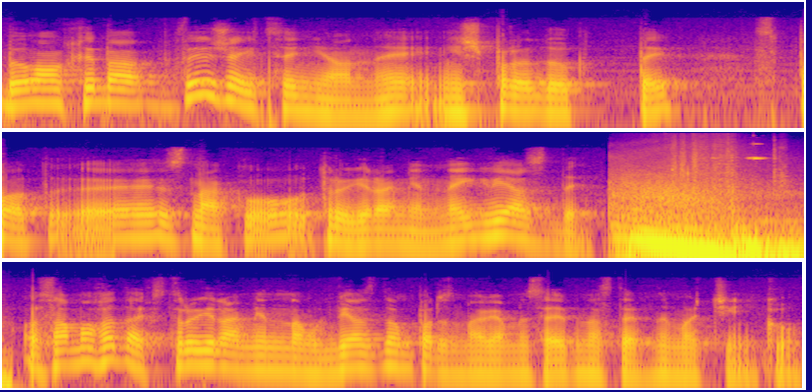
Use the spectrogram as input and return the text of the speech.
był on chyba wyżej ceniony niż produkty spod znaku trójramiennej gwiazdy. O samochodach z trójramienną gwiazdą porozmawiamy sobie w następnym odcinku.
